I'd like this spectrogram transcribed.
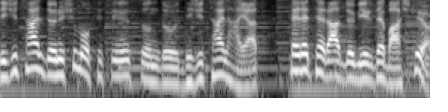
Dijital Dönüşüm Ofisi'nin sunduğu Dijital Hayat, TRT Radyo 1'de başlıyor.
